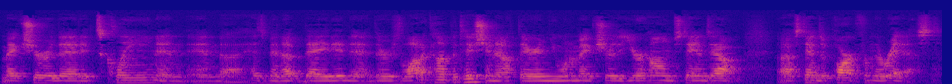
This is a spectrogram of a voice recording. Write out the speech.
make sure that it's clean and, and uh, has been updated. And there's a lot of competition out there, and you want to make sure that your home stands out, uh, stands apart from the rest.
